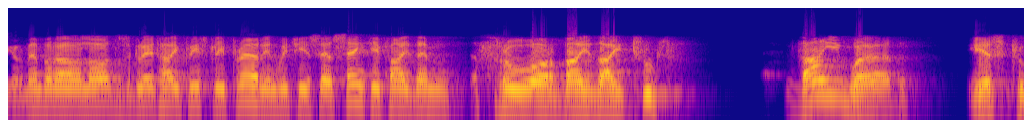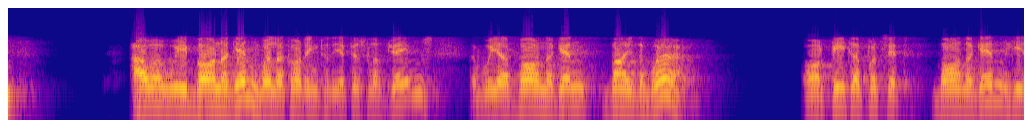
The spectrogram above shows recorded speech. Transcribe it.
You remember our Lord's great high priestly prayer in which He says, Sanctify them through or by Thy truth. Thy Word is truth. How are we born again? Well, according to the Epistle of James, we are born again by the Word. Or Peter puts it, born again, he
